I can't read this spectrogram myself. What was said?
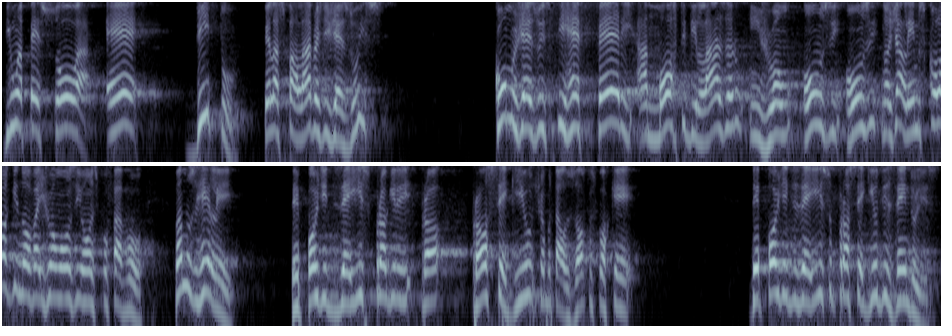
de uma pessoa é dito pelas palavras de Jesus? Como Jesus se refere à morte de Lázaro em João 11, 11, nós já lemos, coloque de novo aí João 11, 11, por favor. Vamos reler. Depois de dizer isso, prosseguiu, deixa eu botar os óculos, porque depois de dizer isso, prosseguiu dizendo-lhes:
